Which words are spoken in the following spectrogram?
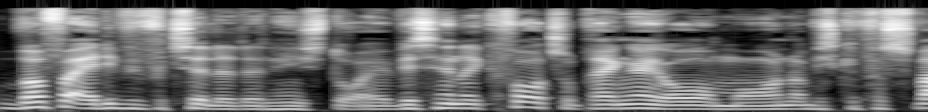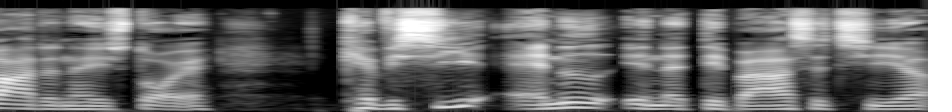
hvorfor er det, vi fortæller den her historie? Hvis Henrik Kvartrup ringer i overmorgen, og vi skal forsvare den her historie, kan vi sige andet, end at det bare er satire?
